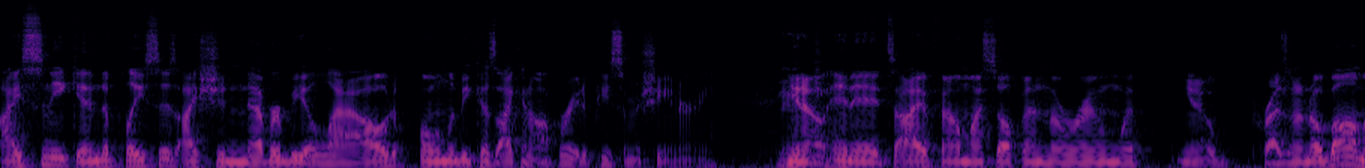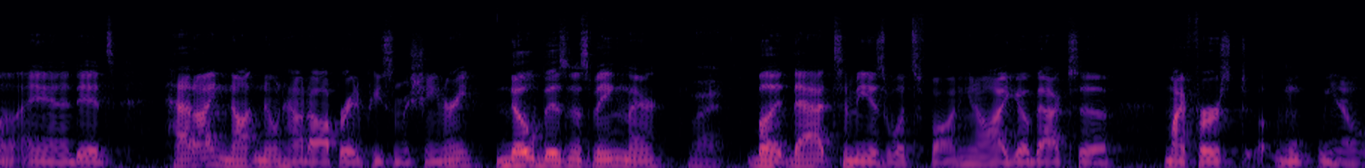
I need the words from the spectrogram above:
i sneak into places i should never be allowed only because i can operate a piece of machinery. You know and it's i found myself in the room with you know president obama and it's had i not known how to operate a piece of machinery no business being there. Right. but that to me is what's fun. You know i go back to my first you know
